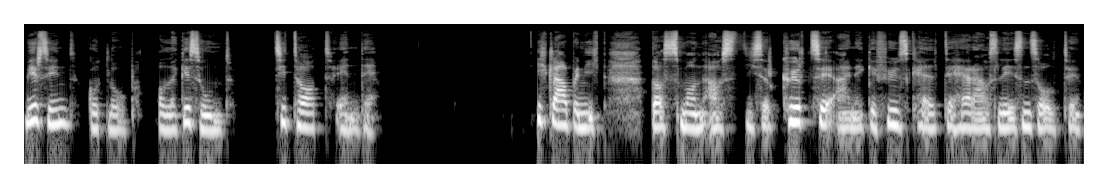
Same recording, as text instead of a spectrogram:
Wir sind, Gottlob, alle gesund. Zitat Ende. Ich glaube nicht, dass man aus dieser Kürze eine Gefühlskälte herauslesen sollte.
